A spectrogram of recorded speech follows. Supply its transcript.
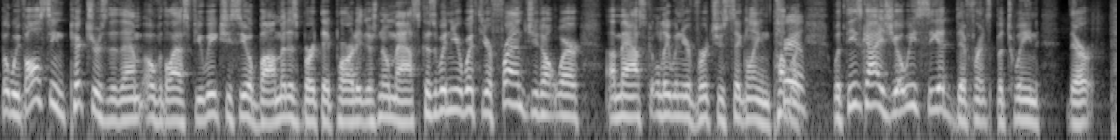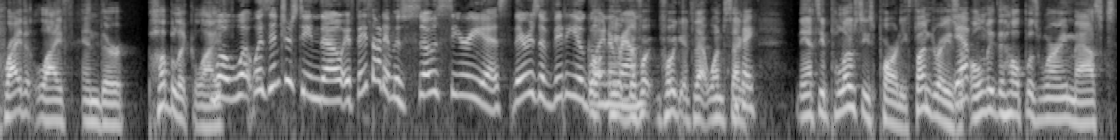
But we've all seen pictures of them over the last few weeks. You see Obama at his birthday party. There's no mask because when you're with your friends, you don't wear a mask only when you're virtue signaling in public. True. With these guys, you always see a difference between their private life and their public life. well, what was interesting though, if they thought it was so serious, there is a video going Well, here, around. Before, before we get to that, one second. Okay. Nancy Pelosi's party fundraiser. Yep. Only the help was wearing masks.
